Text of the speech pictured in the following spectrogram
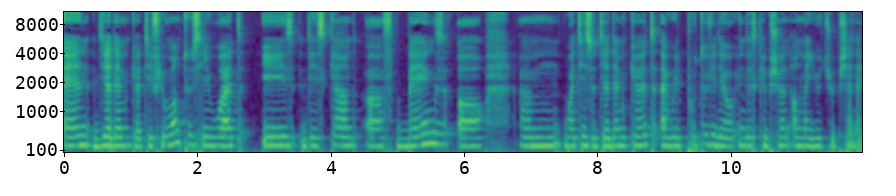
and diadem cut. If you want to see what is this kind of bangs or um, what is a diadem cut, I will put a video in description on my YouTube channel.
